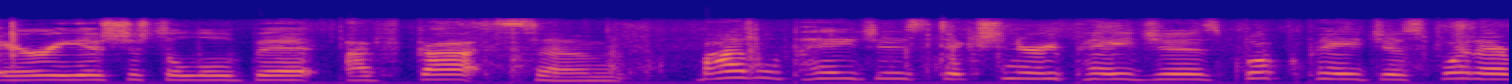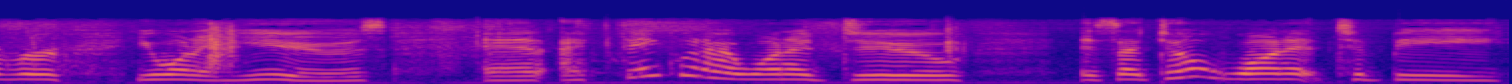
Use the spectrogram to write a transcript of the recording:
areas just a little bit. I've got some Bible pages, dictionary pages, book pages, whatever you want to use. And I think what I want to do is I don't want it to be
